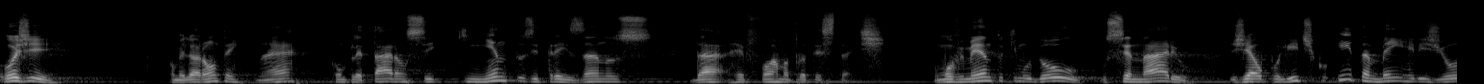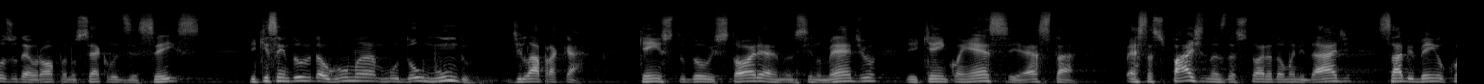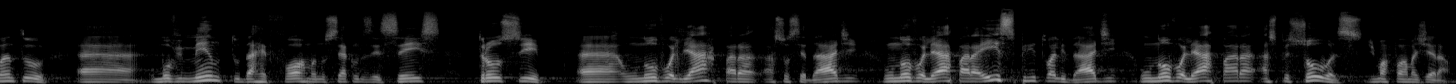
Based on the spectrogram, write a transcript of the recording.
Hoje, ou melhor, ontem, né, completaram-se 503 anos da Reforma Protestante. Um movimento que mudou o cenário geopolítico e também religioso da Europa no século XVI e que, sem dúvida alguma, mudou o mundo de lá para cá. Quem estudou história no ensino médio e quem conhece esta, estas páginas da história da humanidade sabe bem o quanto ah, o movimento da reforma no século XVI trouxe ah, um novo olhar para a sociedade, um novo olhar para a espiritualidade, um novo olhar para as pessoas de uma forma geral.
